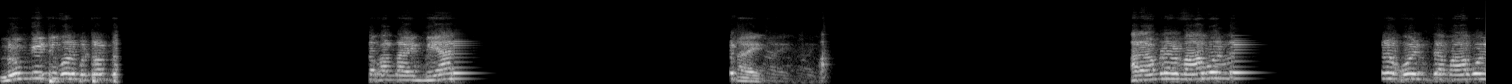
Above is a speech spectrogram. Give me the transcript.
লুঙ্গি দরকার নাই মেয়ার নাই। আর আমরা মা বোন মা বোন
